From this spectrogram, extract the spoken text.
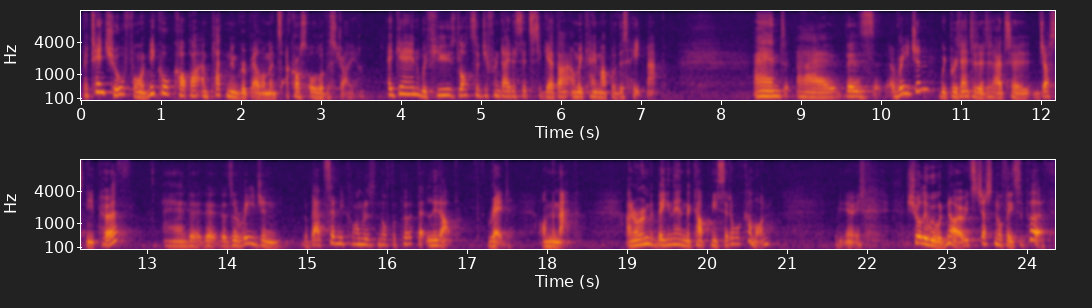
potential for nickel, copper and platinum group elements across all of Australia. Again, we've fused lots of different data sets together and we came up with this heat map. And uh, there's a region, we presented it at uh, just near Perth, and uh, there's a region about 70 kilometres north of Perth that lit up red on the map. And I remember being there and the company said, oh, come on, you know, surely we would know, it's just northeast of Perth.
